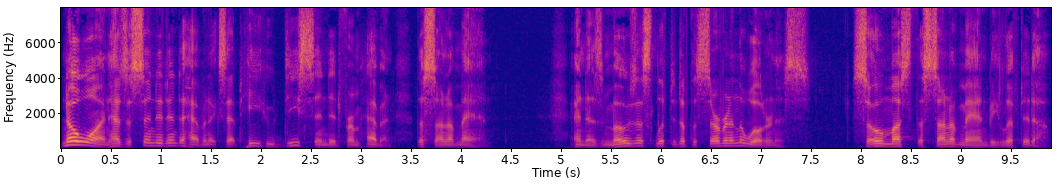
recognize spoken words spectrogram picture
No one has ascended into heaven except he who descended from heaven, the Son of Man. And as Moses lifted up the servant in the wilderness, so must the Son of Man be lifted up,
